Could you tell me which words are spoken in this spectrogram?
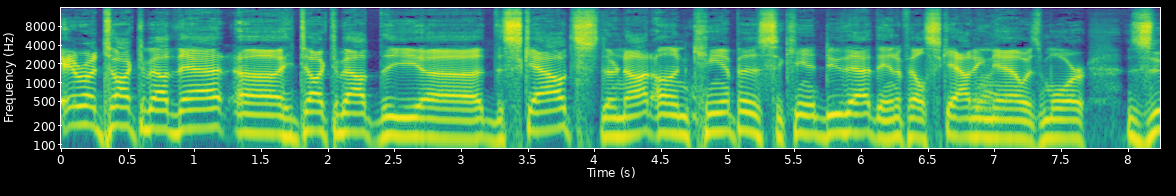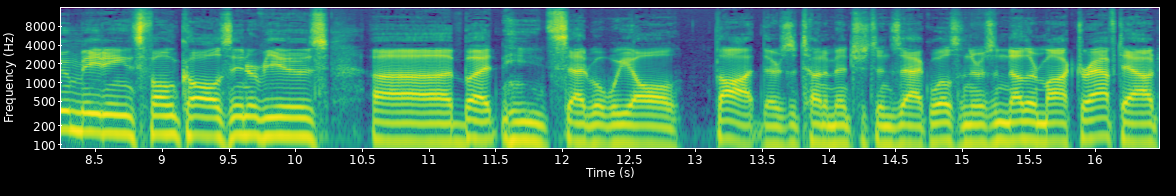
Aaron talked about that. Uh, he talked about the uh, the scouts. They're not on campus. They can't do that. The NFL scouting right. now is more Zoom meetings, phone calls, interviews. Uh, but he said what we all thought. There's a ton of interest in Zach Wilson. There's another mock draft out.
